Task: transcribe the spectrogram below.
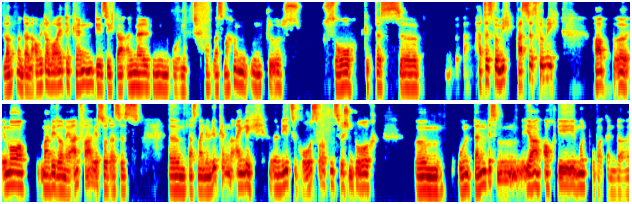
lernt man dann auch wieder Leute kennen, die sich da anmelden und was machen. Und äh, so gibt es, äh, hat es für mich, passt es für mich, habe äh, immer mal wieder eine Anfrage, so dass es, ähm, dass meine Lücken eigentlich äh, nie zu groß wurden zwischendurch. Ähm, und dann ein bisschen, ja, auch die Mundpropaganda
